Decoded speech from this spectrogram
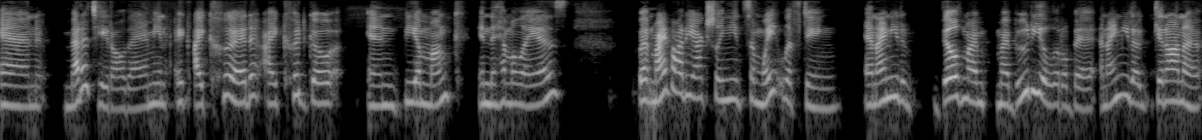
and meditate all day i mean I, I could i could go and be a monk in the himalayas but my body actually needs some weightlifting and i need to build my my booty a little bit and i need to get on a,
